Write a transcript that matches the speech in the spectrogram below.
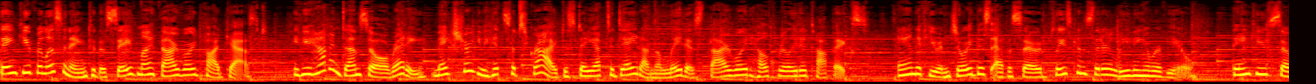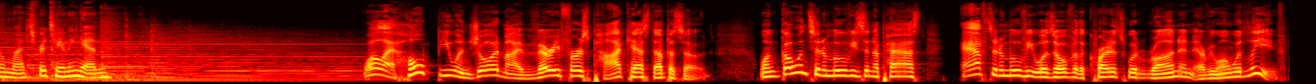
Thank you for listening to the Save My Thyroid podcast. If you haven't done so already, make sure you hit subscribe to stay up to date on the latest thyroid health related topics. And if you enjoyed this episode, please consider leaving a review. Thank you so much for tuning in. Well, I hope you enjoyed my very first podcast episode. When going to the movies in the past, after the movie was over, the credits would run and everyone would leave.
